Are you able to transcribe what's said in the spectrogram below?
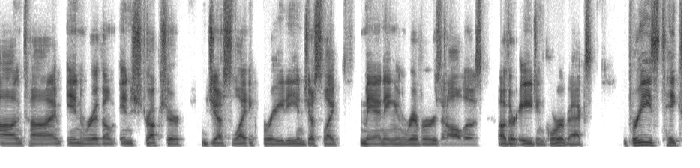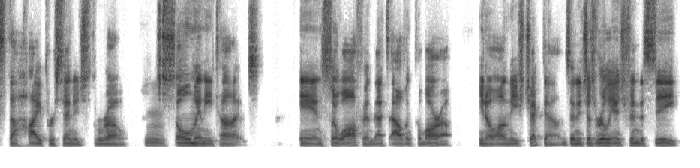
on time, in rhythm, in structure, just like Brady and just like Manning and Rivers and all those other aging quarterbacks, Brees takes the high percentage throw mm. so many times. And so often that's Alvin Kamara, you know, on these checkdowns. And it's just really interesting to see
